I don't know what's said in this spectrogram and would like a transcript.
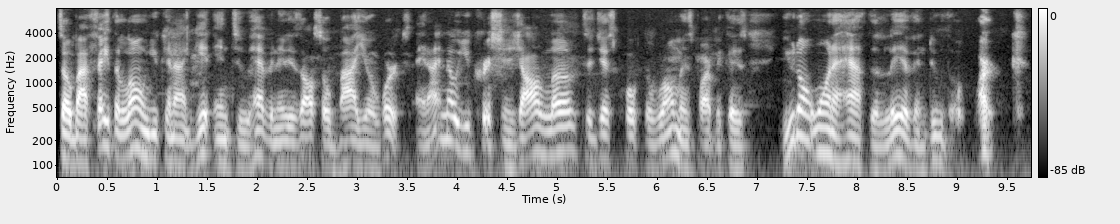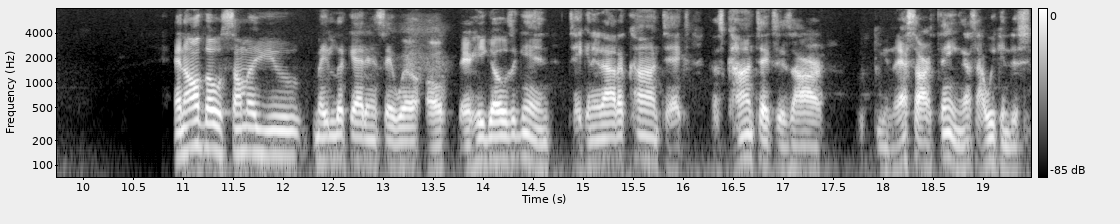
So by faith alone, you cannot get into heaven. It is also by your works. And I know you Christians, y'all love to just quote the Romans part because you don't want to have to live and do the work. And although some of you may look at it and say, well, oh, there he goes again, taking it out of context, because context is our, you know, that's our thing. That's how we can just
